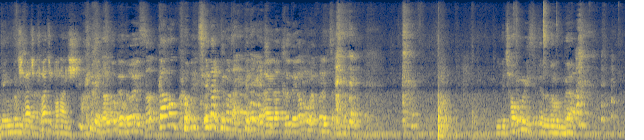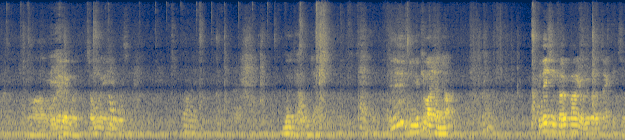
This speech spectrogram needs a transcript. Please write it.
냉동실. 제발 좀 그만 좀 넣어놔, 이씨. 근데 너는 왜 너였어? 까먹고 세 달 동안 안 끊어. 아니 나 그거 내가 먹을 뻔했잖아. 이거 적응을 있을 때도 넣은 거야. 너 이렇게 하고 있냐? 이렇게 많이 하냐? 그 대신 겨울방학이 우리보다 짧겠지.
